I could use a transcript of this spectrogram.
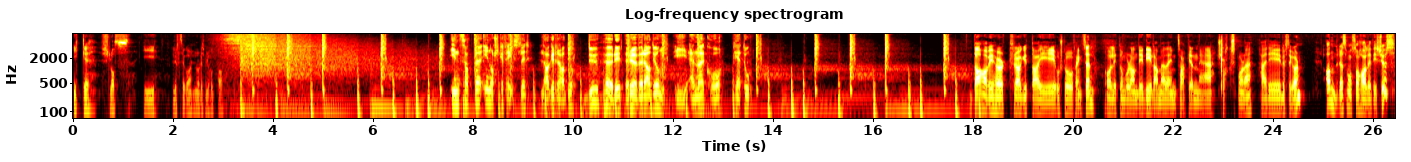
Ikke slåss i luftegården når du spiller fotball. Innsatte i norske fengsler lager radio. Du hører Røverradioen i NRK P2. Da har vi hørt fra gutta i Oslo fengsel, og litt om hvordan de deala med den saken med slagsmålet her i luftegården. Andre som også har litt issues,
